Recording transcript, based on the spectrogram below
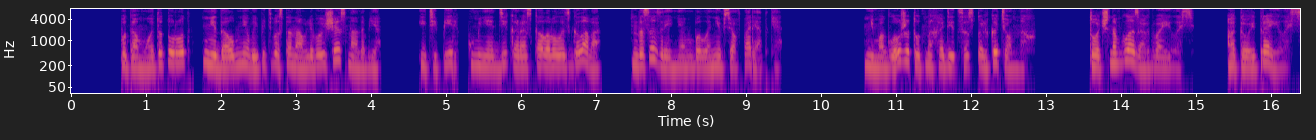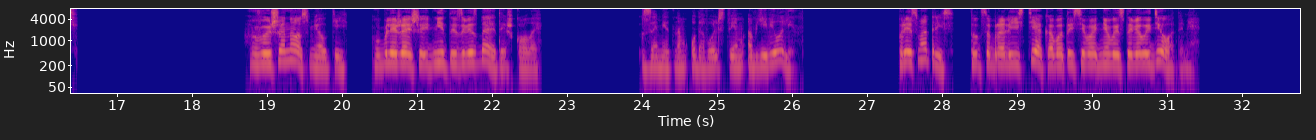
Потому этот урод не дал мне выпить восстанавливающее снадобье. И теперь у меня дико раскалывалась голова, да со зрением было не все в порядке. Не могло же тут находиться столько темных. Точно в глазах двоилось, а то и троилось. «Выше нос, мелкий. В ближайшие дни ты звезда этой школы», — с заметным удовольствием объявил Лин. «Присмотрись, Тут собрались те, кого ты сегодня выставил идиотами.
